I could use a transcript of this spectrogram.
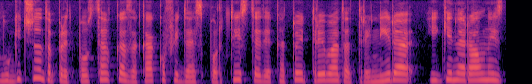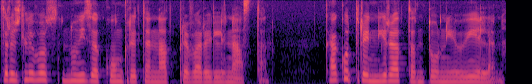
Логичната предпоставка за каков и да е спортист е дека тој треба да тренира и генерална издржливост, но и за конкретен надпревар или настан. Како тренираат Антонио и Елена?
